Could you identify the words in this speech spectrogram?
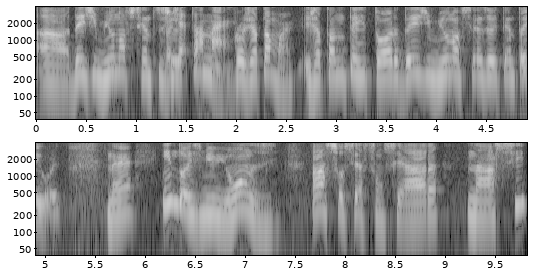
ah, desde 1900 Projeto Amar. Projeto Amar. Ele já está no território desde 1988, né? Em 2011, a Associação Seara nasce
